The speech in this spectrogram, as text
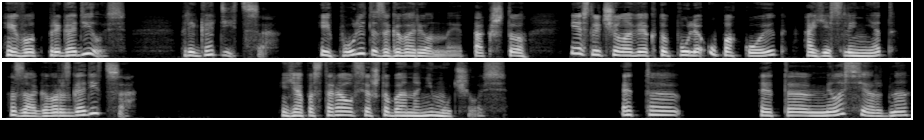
И вот пригодилось. Пригодится. И пули-то заговоренные, так что если человек, то пуля упокоит, а если нет, заговор сгодится. Я постарался, чтобы она не мучилась. «Это... это милосердно»,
